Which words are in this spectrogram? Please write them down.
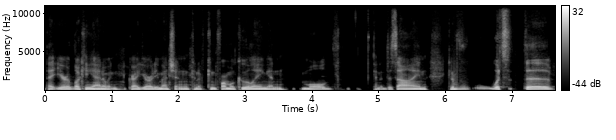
that you're looking at, and Greg, you already mentioned kind of conformal cooling and mold kind of design. Kind of what's the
